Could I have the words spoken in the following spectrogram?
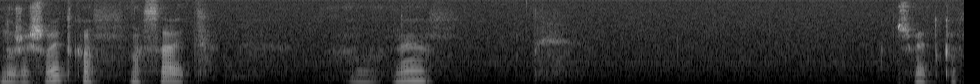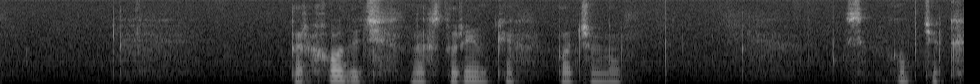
дуже швидко на сайт. Головне. Швидко переходить на сторінки. Бачимо синоптик.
